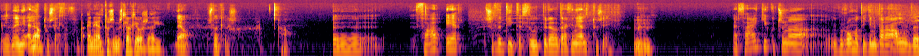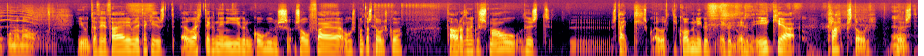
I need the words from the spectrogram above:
Hérna, inn í eldhúsi alltaf. En í eldhúsi með slögt ljós, eða ekki? Já, slökkljós uh, Það er svolítið dítill, þú byrjar að drekka inn í eldhúsi Mhm. Er það ekki eitthvað svona eitthvað romantíkinni bara alveg búin að ná? Jú, það, það er yfirleitt ekki, þú veist, ef þú ert einhvern veginn í einhverjum góðum s- sófa eða húsbóndastól, sko, þá er allan einhver smá, þú veist, uh, stæll, sko, ef þú ert komin í einhvern, einhvern, einhvern IKEA klappstól, Já. þú veist,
